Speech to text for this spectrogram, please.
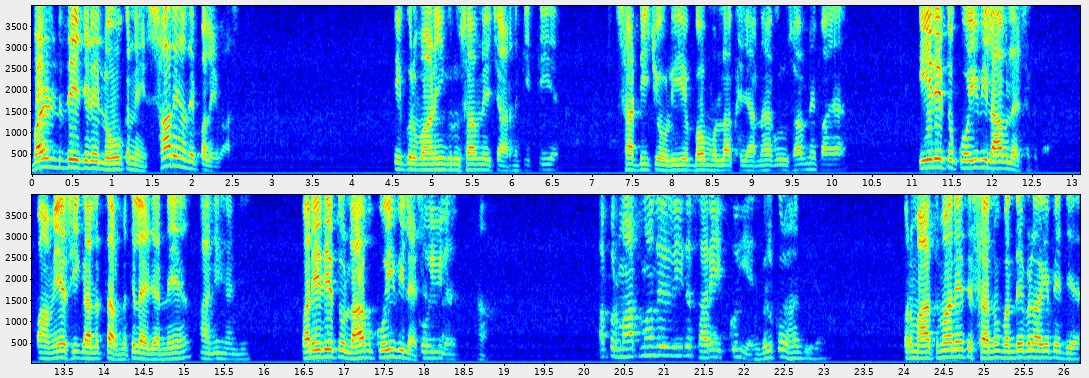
ਵਰਲਡ ਦੇ ਜਿਹੜੇ ਲੋਕ ਨੇ ਸਾਰਿਆਂ ਦੇ ਭਲੇ ਵਾਸਤੇ। ਇਹ ਗੁਰਬਾਣੀ ਗੁਰੂ ਸਾਹਿਬ ਨੇ ਉਚਾਰਨ ਕੀਤੀ ਹੈ। ਸਾਡੀ ਝੋਲੀ ਇਹ ਬਹੁ ਮੁੱਲਾ ਖਜ਼ਾਨਾ ਗੁਰੂ ਸਾਹਿਬ ਨੇ ਪਾਇਆ। ਇਹਦੇ ਤੋਂ ਕੋਈ ਵੀ ਲਾਭ ਲੈ ਸਕਦਾ। ਭਾਵੇਂ ਅਸੀਂ ਗੱਲ ਧਰਮ 'ਚ ਲੈ ਜਾਂਦੇ ਆ ਹਾਂਜੀ ਹਾਂਜੀ। ਪਰ ਇਹਦੇ ਤੋਂ ਲਾਭ ਕੋਈ ਵੀ ਲੈ ਸਕਦਾ ਕੋਈ ਵੀ ਲੈ ਸਕਦਾ। ਆ ਪਰਮਾਤਮਾ ਦੇ ਲਈ ਤਾਂ ਸਾਰੇ ਇੱਕੋ ਹੀ ਹੈ। ਬਿਲਕੁਲ ਹਾਂਜੀ। ਪਰਮਾਤਮਾ ਨੇ ਤੇ ਸਾਨੂੰ ਬੰਦੇ ਬਣਾ ਕੇ ਭੇਜਿਆ।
